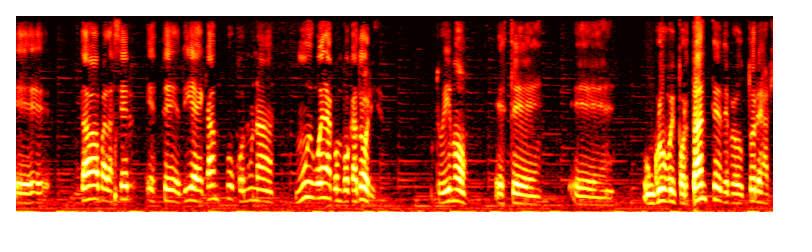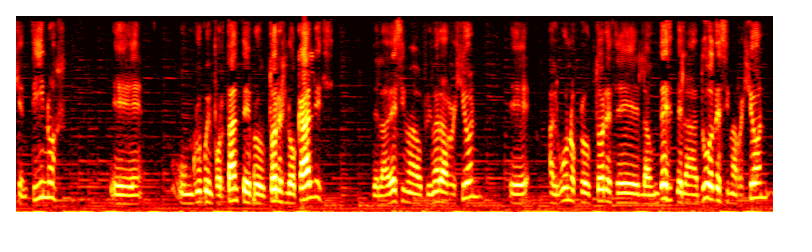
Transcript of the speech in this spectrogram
eh, daba para hacer este día de campo con una muy buena convocatoria. Tuvimos este, un grupo importante de productores argentinos, un grupo importante de productores locales de la décima o primera región, algunos productores de la, de la duodécima región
